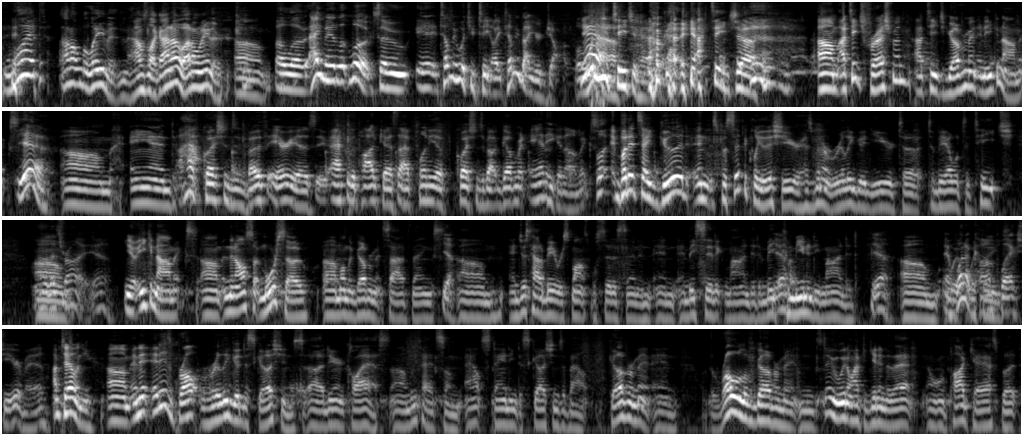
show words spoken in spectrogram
what? I don't believe it. And I was like, I know, I don't either. Um, I love it. Hey man, look. look so uh, tell me what you teach. Like, tell me about your job. What yeah. are you teaching? Okay, I teach. Uh, um, I teach freshmen. I teach government and economics. Yeah. Um, and I have questions in both areas. After the podcast, I have plenty of questions about government and economics. Well, but it's a good, and specifically this year has been a really good year to to be able to teach um, oh, that's um, right. Yeah. You know, economics, um, and then also more so um, on the government side of things. Yeah. Um, and just how to be a responsible citizen and, and, and be civic minded and be yeah. community minded. Yeah. Um, and with, what a complex things. year, man. I'm telling you. and it, it, has brought really good discussions uh, during class. we've had some outstanding discussions about government and the role of government. And we don't have to get into that on a podcast, but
